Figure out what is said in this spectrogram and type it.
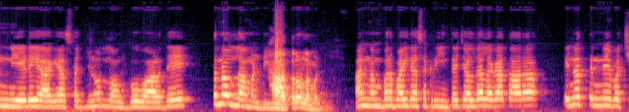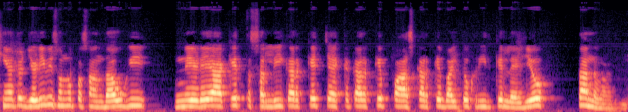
ਨੇੜੇ ਆ ਗਿਆ ਸੱਜਣੋ ਲੌਂਗੋਵਾਲ ਦੇ ਧਨੌਲਾ ਮੰਡੀ। ਹਾਂ ਧਨੌਲਾ ਮੰਡੀ। ਆ ਨੰਬਰ ਬਾਈ ਦਾ ਸਕਰੀਨ ਤੇ ਚੱਲਦਾ ਲਗਾਤਾਰ। ਇਹਨਾਂ ਤਿੰਨੇ ਬੱਚੀਆਂ ਚੋਂ ਜਿਹੜੀ ਵੀ ਤੁਹਾਨੂੰ ਪਸੰਦ ਆਊਗੀ ਨੇੜੇ ਆ ਕੇ ਤਸੱਲੀ ਕਰਕੇ ਚੈੱਕ ਕਰਕੇ ਪਾਸ ਕਰਕੇ ਬਾਈ ਤੋਂ ਖਰੀਦ ਕੇ ਲੈ ਜਿਓ। ਧੰਨਵਾਦ ਜੀ।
